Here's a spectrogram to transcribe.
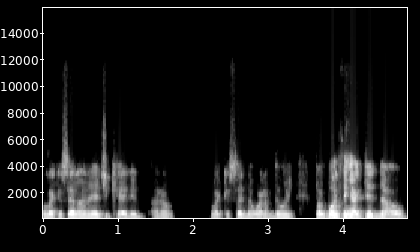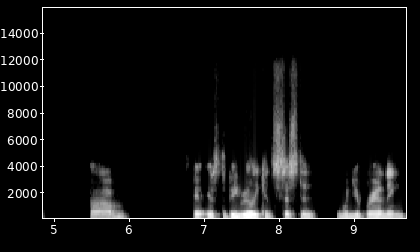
like I said, uneducated. I don't, like I said, know what I'm doing. But one thing I did know um, is to be really consistent when you're branding,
